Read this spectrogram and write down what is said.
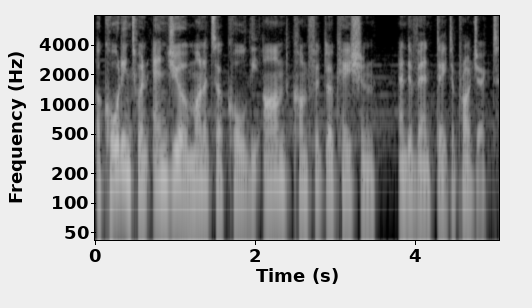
According to an NGO monitor called the Armed Conflict Location and Event Data Project.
